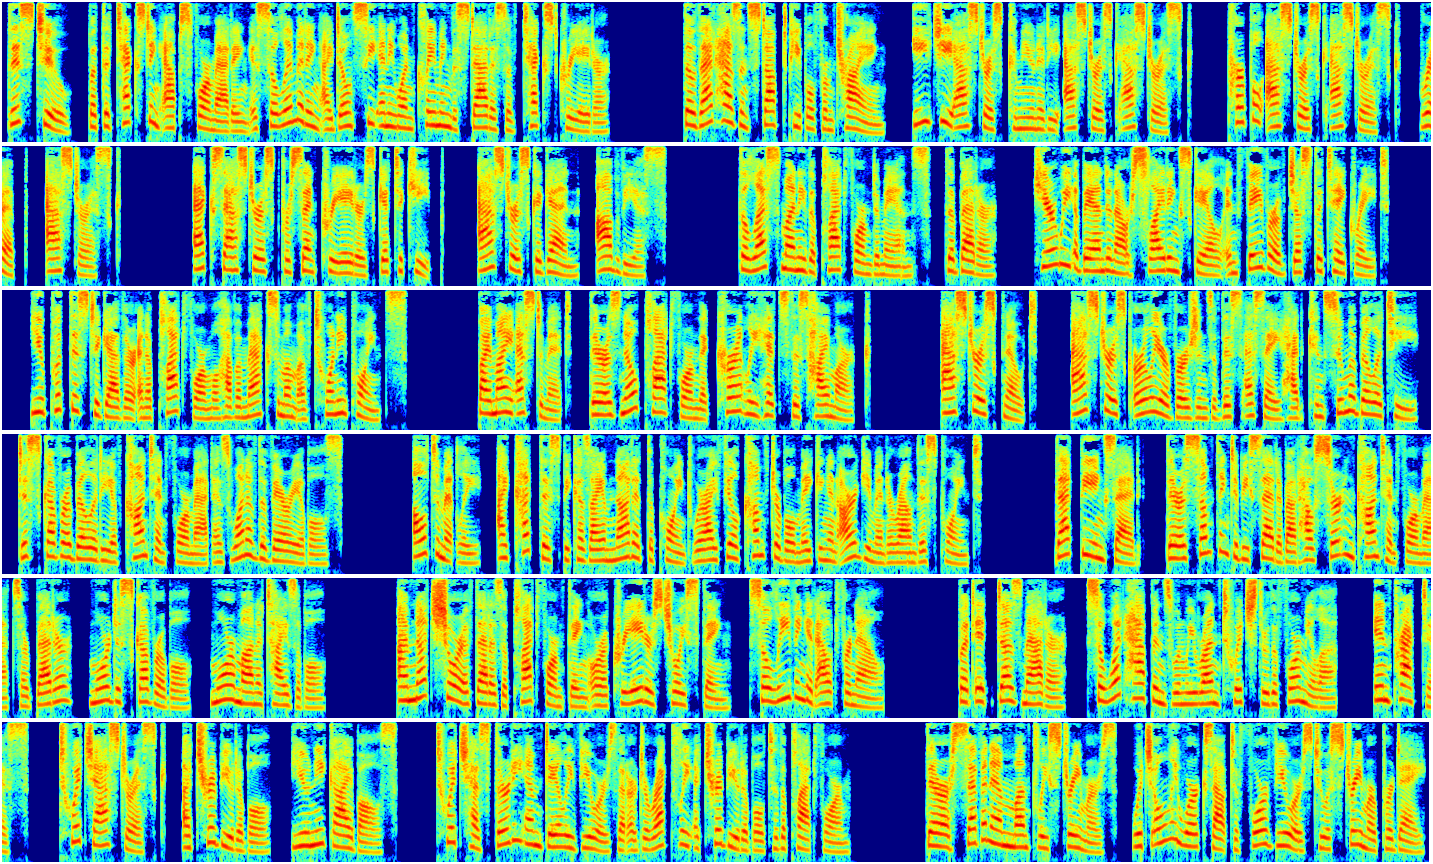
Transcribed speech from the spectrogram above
this too, but the texting app's formatting is so limiting I don't see anyone claiming the status of text creator. Though that hasn't stopped people from trying, e.g. asterisk community asterisk asterisk, purple asterisk asterisk, rip, asterisk. X asterisk percent creators get to keep. Asterisk again, obvious. The less money the platform demands, the better. Here we abandon our sliding scale in favor of just the take rate. You put this together and a platform will have a maximum of 20 points. By my estimate, there is no platform that currently hits this high mark. Asterisk note. Asterisk earlier versions of this essay had consumability, discoverability of content format as one of the variables. Ultimately, I cut this because I am not at the point where I feel comfortable making an argument around this point. That being said, there is something to be said about how certain content formats are better, more discoverable, more monetizable. I'm not sure if that is a platform thing or a creator's choice thing, so leaving it out for now. But it does matter. So what happens when we run Twitch through the formula? In practice, Twitch asterisk, attributable, unique eyeballs. Twitch has 30M daily viewers that are directly attributable to the platform. There are 7M monthly streamers, which only works out to 4 viewers to a streamer per day.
